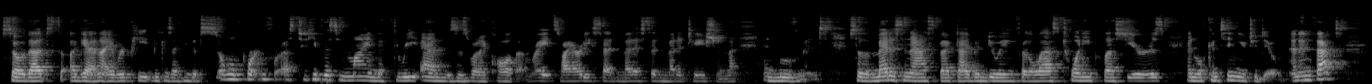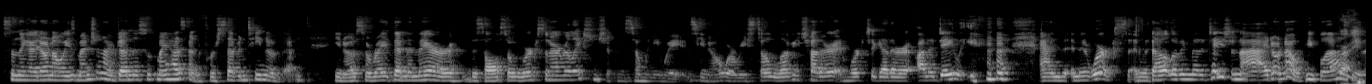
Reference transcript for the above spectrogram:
so that's again, I repeat because I think it's so important for us to keep this in mind. The three M's is what I call them, right? So I already said medicine, meditation, and movement. So the medicine aspect I've been doing for the last 20 plus years and will continue to do. And in fact, something I don't always mention, I've done this with my husband for 17 of them. You know, so right then and there, this also works in our relationship in so many ways, you know, where we still love each other and work together on a daily. and and it works. And without living meditation, I, I don't know. People ask me Right,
